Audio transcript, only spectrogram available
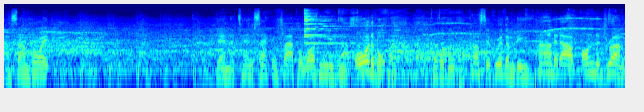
Hasanboy. Again, the 10 second clapper wasn't even audible because of the percussive rhythm being pounded out on the drum.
